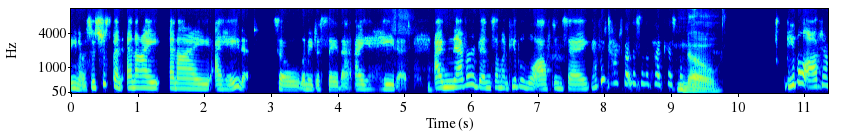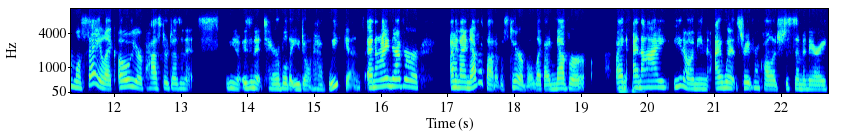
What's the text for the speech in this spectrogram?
you know so it's just been and i and i i hate it so let me just say that I hate it. I've never been someone people will often say, Have we talked about this on the podcast? Before? No. People often will say, like, oh, your pastor doesn't it, you know, isn't it terrible that you don't have weekends? And I never, I mean, I never thought it was terrible. Like I never, and Mm-hmm. and I, you know, I mean, I went straight from college to seminary.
